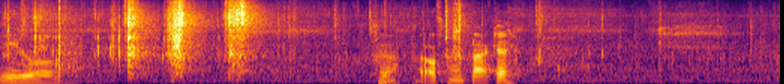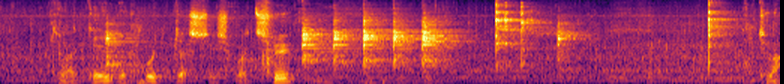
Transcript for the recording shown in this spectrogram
Ja. So, noch ein Backel. Ein Teller, gut, das ist war zu. So,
